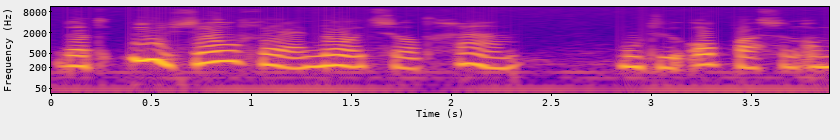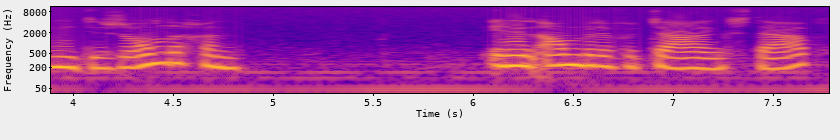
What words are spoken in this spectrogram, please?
dat u zo ver nooit zult gaan, moet u oppassen om niet te zondigen. In een andere vertaling staat,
